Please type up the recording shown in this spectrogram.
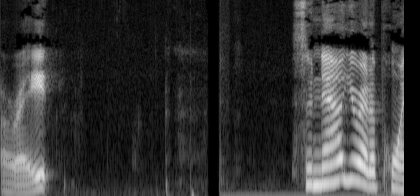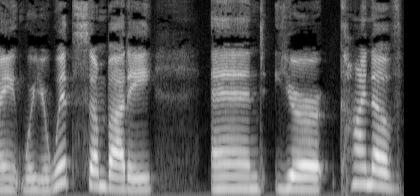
All right. So now you're at a point where you're with somebody and you're kind of,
